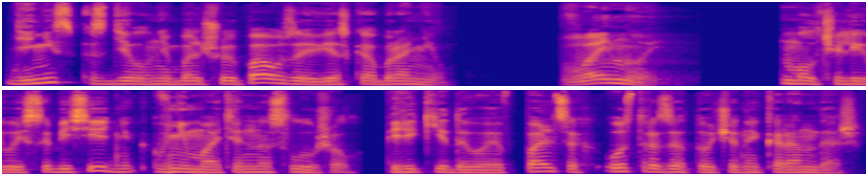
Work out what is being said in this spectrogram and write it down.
Денис сделал небольшую паузу и веско обронил. «Войной». Молчаливый собеседник внимательно слушал, перекидывая в пальцах остро заточенный карандаш.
